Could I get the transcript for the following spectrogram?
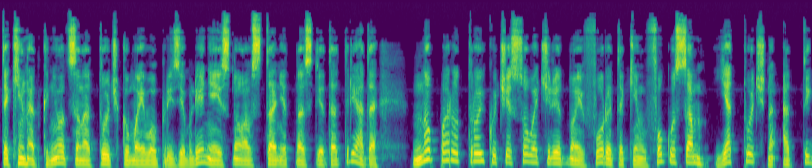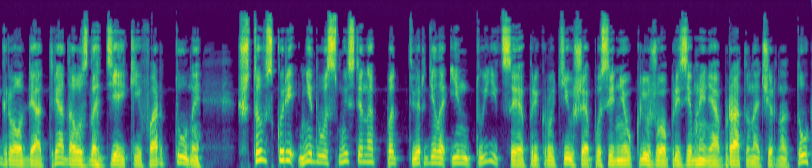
таки наткнется на точку моего приземления и снова встанет на след отряда – но пару-тройку часов очередной форы таким фокусом я точно отыгрывал для отряда у злодейки Фортуны, что вскоре недвусмысленно подтвердила интуиция, прикрутившая после неуклюжего приземления обратно на черноту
